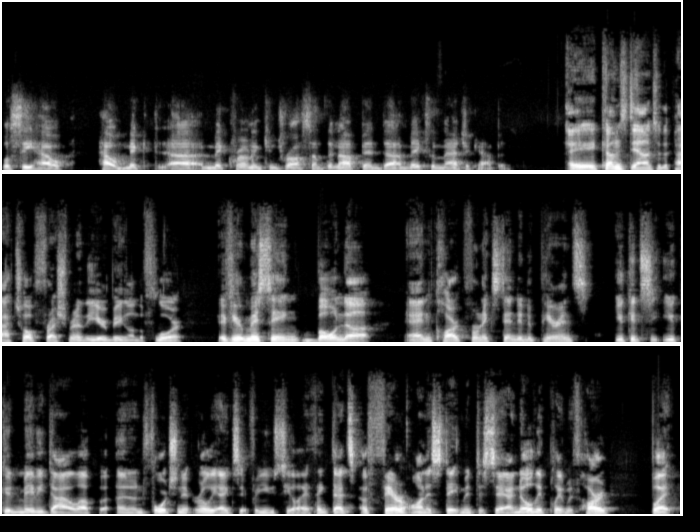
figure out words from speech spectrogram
we'll see how how Mick uh, Mick Cronin can draw something up and uh, make some magic happen. It comes down to the Pac-12 Freshman of the Year being on the floor. If you're missing Bona and Clark for an extended appearance, you could see, you could maybe dial up an unfortunate early exit for UCLA. I think that's a fair, honest statement to say. I know they played with heart, but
